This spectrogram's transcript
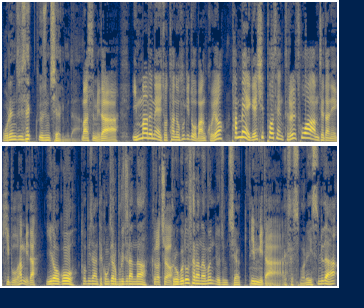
오렌지색 요즘 치약입니다. 맞습니다. 입마름에 좋다는 후기도 많고요. 판매액의 10%를 소아암 재단에 기부합니다. 이러고 소비자한테 공짜로 부르질 않나. 그렇죠. 그러고도 살아남은 요즘 치약 입니다. 액세스몰에 있습니다.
